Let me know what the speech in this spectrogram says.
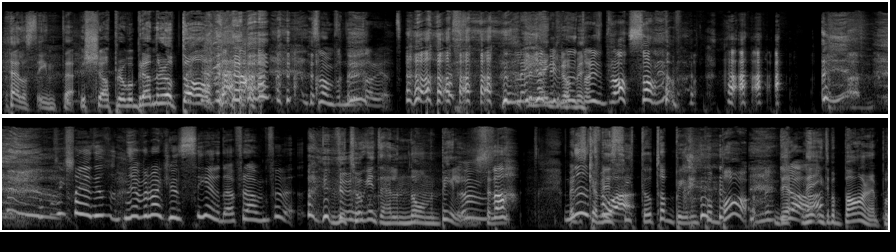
helst inte. Vi köper dem och bränner upp dem! Som på Nytorget. Lägger lägger dem i- Nytorgetsbrasan. Fy fan, jag- vill verkligen se det där framför mig. Vi tog inte heller någon bild. Va? Men Ni ska två? vi sitta och ta bild på barn? Det, Ja. Nej inte på barnen, på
